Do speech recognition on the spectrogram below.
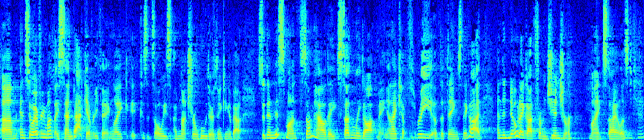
Um, and so every month I send back everything, like because it's always I'm not sure who they're thinking about. So then this month somehow they suddenly got me, and I kept three of the things they got. And the note I got from Ginger, my stylist, Mm-hmm.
